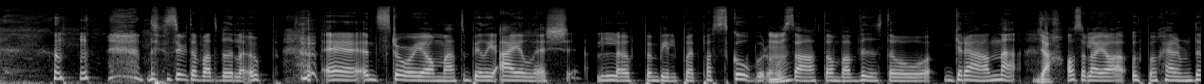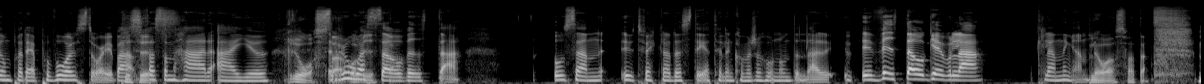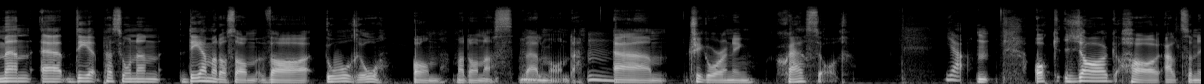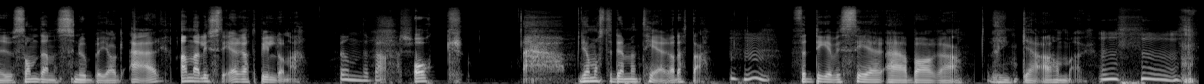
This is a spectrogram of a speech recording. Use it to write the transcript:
Du syftar på att vi la upp eh, en story om att Billie Eilish la upp en bild på ett par skor Mm. och sa att de var vita och gröna. Ja, Och så la jag upp en skärmdump på det på vår story, bara, Precis. fast de här är ju rosa, och rosa vita. och vita. Och sen utvecklades det till en konversation om den där vita och gula klänningen. Blåa och svarta. Men eh, det personen DMade oss om var oro om Madonnas Mm. välmående. Um, trigger warning, skärsår. Ja. Mm. Och jag har alltså nu, som den snubbe jag är, analyserat bilderna. Underbart. Och jag måste dementera detta. Mhm. För det vi ser är bara rynkiga armar. Mhm.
